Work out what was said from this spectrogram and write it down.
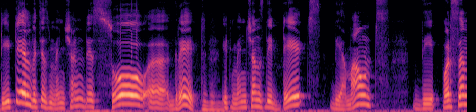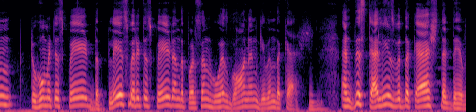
detail which is mentioned is so uh, great. -hmm. It mentions the dates, the amounts, the person to whom it is paid, the place where it is paid, and the person who has gone and given the cash. Mm -hmm. And this tallies with the cash that they have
